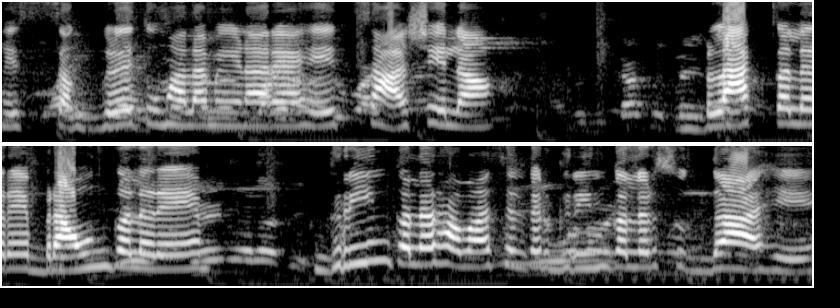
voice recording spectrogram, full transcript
हे सगळे तुम्हाला मिळणारे आहेत सहाशेला. ब्लॅक कलर आहे ब्राऊन कलर आहे. ग्रीन कलर हवा असेल तर ग्रीन कलर सुद्धा आहे.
